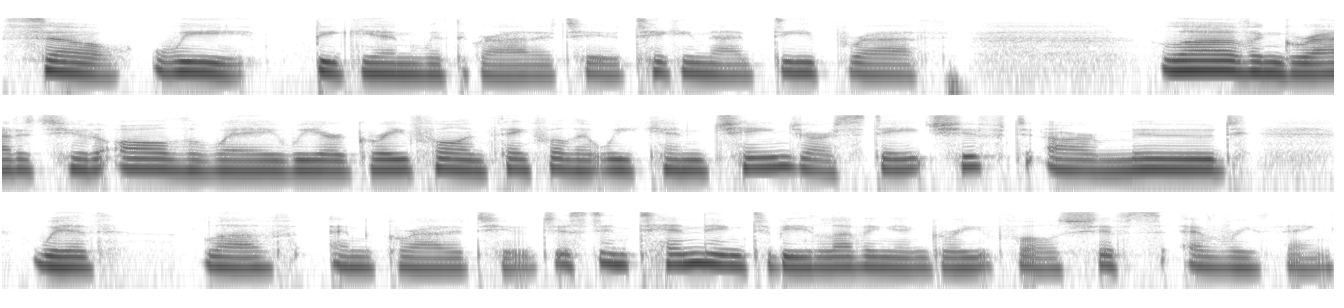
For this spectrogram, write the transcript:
So we begin with gratitude, taking that deep breath love and gratitude all the way. We are grateful and thankful that we can change our state, shift our mood with love and gratitude. Just intending to be loving and grateful shifts everything.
